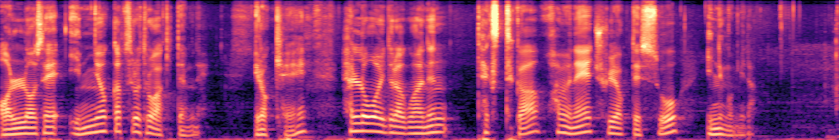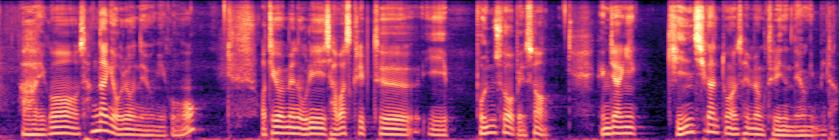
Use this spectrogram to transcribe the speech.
얼럿의 입력값으로 들어갔기 때문에 이렇게 hello world라고 하는 텍스트가 화면에 출력될 수 있는 겁니다. 아, 이거 상당히 어려운 내용이고 어떻게 보면 우리 JavaScript 이 본 수업에서 굉장히 긴 시간 동안 설명드리는 내용입니다.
